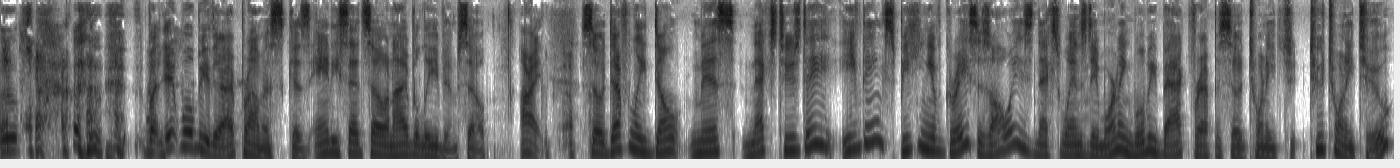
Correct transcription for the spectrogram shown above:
Oops. but it will be there, I promise, because Andy said so and I believe him. So, all right. So definitely don't miss next Tuesday evening. Speaking of grace, as always, next Wednesday morning, we'll be back for episode 222.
